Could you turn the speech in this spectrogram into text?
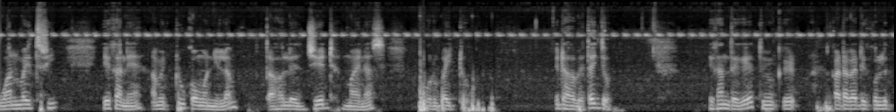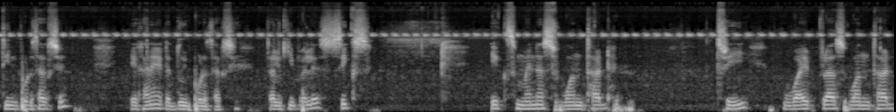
one by three এখানে আমি টু কমন নিলাম। তাহলে z minus four by two এটা হবে, তাই তো? এখান থেকে তুমি কাটাকাটি করলে তিন পড়ে থাকছে। এখানে এটা দুই পড়ে থাকছে। তাহলে কী পেলে? Six x minus one third three y plus one third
